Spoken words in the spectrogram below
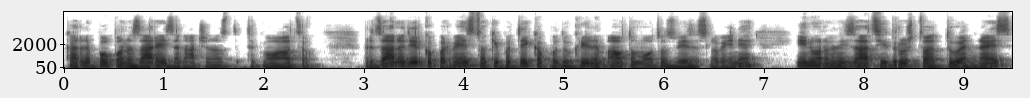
kar lepo ponazarja izenačenost tekmovalcev. Pred zadnjo dirko prvenstva, ki poteka pod okriljem Avtomoto Zveze Slovenije in v organizaciji društva Two and Race,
